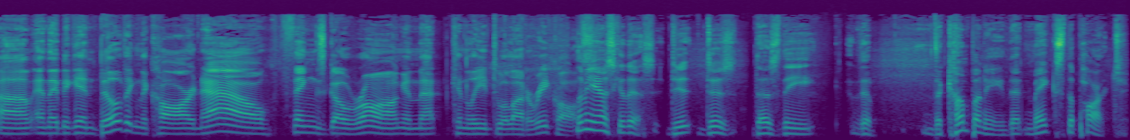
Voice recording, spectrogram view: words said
um, and they begin building the car, now things go wrong and that can lead to a lot of recalls. Let me ask you this: Do, Does does the the the company that makes the part,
